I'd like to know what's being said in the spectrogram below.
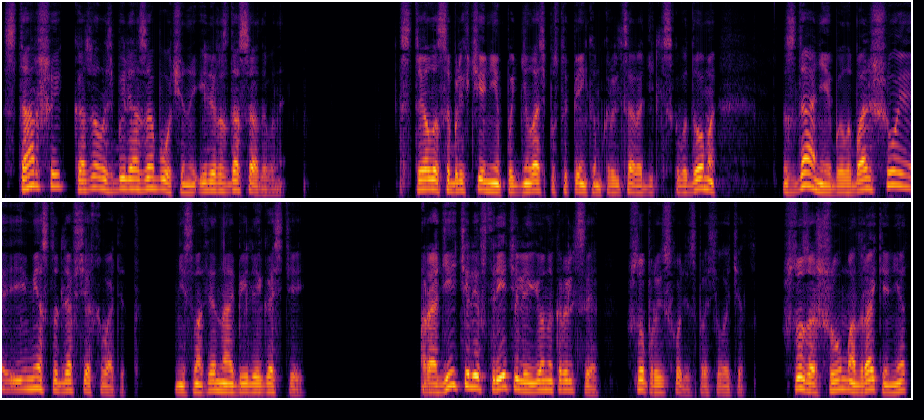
Старшие, казалось, были озабочены или раздосадованы. Стелла с облегчением поднялась по ступенькам крыльца родительского дома. Здание было большое, и места для всех хватит, несмотря на обилие гостей. Родители встретили ее на крыльце. «Что происходит?» — спросил отец. «Что за шум, а драки нет?»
